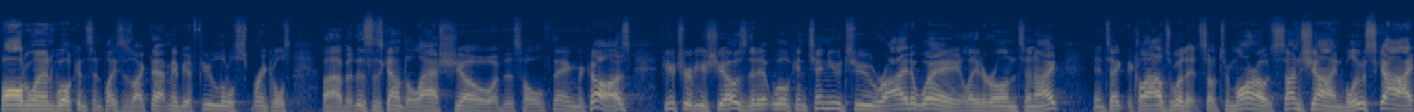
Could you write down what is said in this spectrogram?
Baldwin, Wilkinson, places like that, maybe a few little sprinkles. Uh, but this is kind of the last show of this whole thing because future view shows that it will continue to ride away later on tonight and take the clouds with it. So tomorrow, sunshine, blue sky,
